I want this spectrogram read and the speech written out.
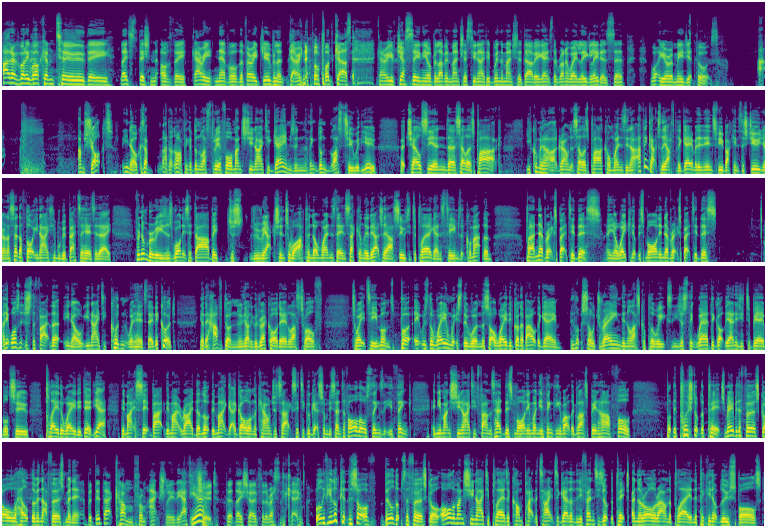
Hi there, everybody. Welcome to the latest edition of the Gary Neville, the very jubilant Gary Neville podcast. Gary, you've just seen your beloved Manchester United win the Manchester Derby against the runaway league leaders. Uh, what are your immediate thoughts? I'm shocked, you know, because I, I don't know. I think I've done the last three or four Manchester United games, and I think done the last two with you at Chelsea and uh, Selhurst Park. You're coming out of that ground at Selhurst Park on Wednesday night. I think actually after the game, I did an interview back into the studio, and I said I thought United would be better here today for a number of reasons. One, it's a derby, just the reaction to what happened on Wednesday, and secondly, they actually are suited to play against teams that come at them. But I never expected this. And, you know, waking up this morning, never expected this. And it wasn't just the fact that, you know, United couldn't win here today. They could. You know, they have done. They've had a good record here the last 12 to 18 months. But it was the way in which they won, the sort of way they've gone about the game. They look so drained in the last couple of weeks, and you just think, where have they got the energy to be able to play the way they did? Yeah, they might sit back, they might ride the look, they might get a goal on the counter attack. City could get somebody sent off. All those things that you think in your Manchester United fans' head this morning when you're thinking about the glass being half full but they pushed up the pitch. Maybe the first goal helped them in that first minute. But did that come from actually the attitude yeah. that they showed for the rest of the game? Well, if you look at the sort of build up to the first goal, all the Manchester United players are compact, they're tight together, the defence is up the pitch, and they're all around the play and they're picking up loose balls.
